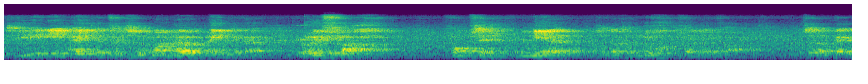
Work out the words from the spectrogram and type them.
is hierdie nie eintlik vir Zuma nou eintlik 'n rooi vlag vir hom sê meneer ons het nou genoeg van jou gehad. Ons sal nou kyk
